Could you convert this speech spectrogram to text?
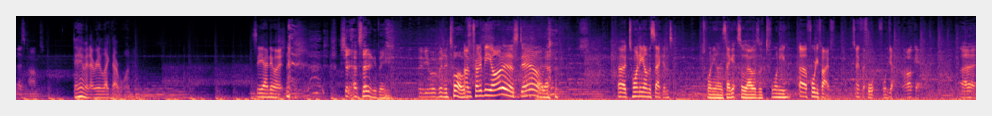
That's cocked. Damn it, I really like that one. See, I knew it. Shouldn't have said anything. Maybe it would have been a 12. I'm trying to be honest. Down. Uh, 20 on the second. 20 on the second, so that was a 20. Uh, 45. I think. Four, 45. Okay. Uh,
